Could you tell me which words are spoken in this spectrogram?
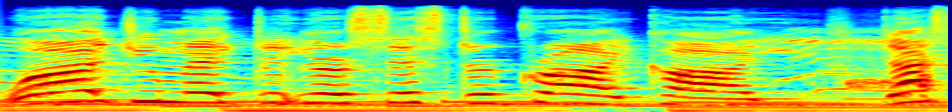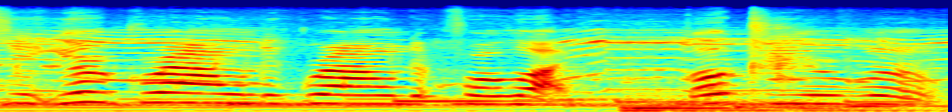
why'd you make the, your sister cry, Kai? That's it, you're grounded, grounded for life. Go to your room.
